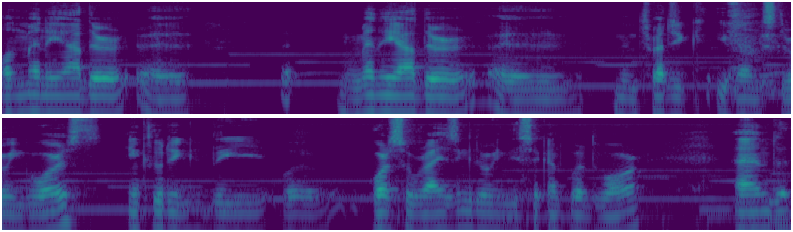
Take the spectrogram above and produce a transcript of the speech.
on many other uh, many other uh, tragic events during wars, including the Warsaw Rising during the Second World War. And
